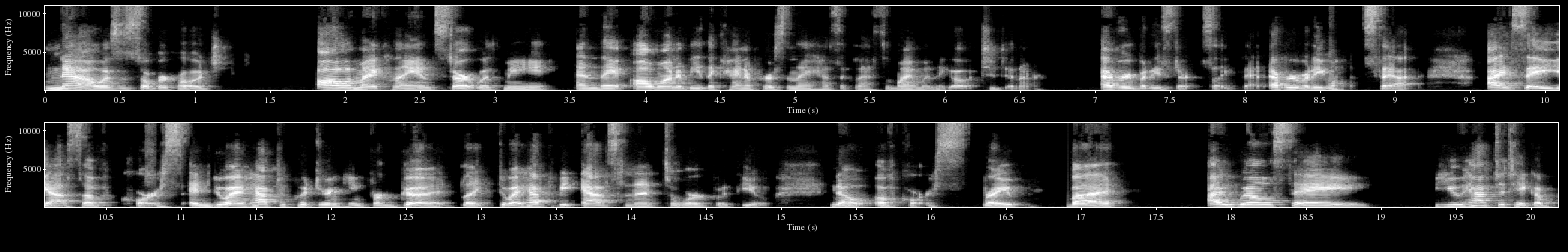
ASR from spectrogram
now, as a sober coach, all of my clients start with me and they all want to be the kind of person that has a glass of wine when they go out to dinner. Everybody starts like that. Everybody wants that. I say, yes, of course. And do I have to quit drinking for good? Like, do I have to be abstinent to work with you? No, of course. Right. But I will say, you have to take a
